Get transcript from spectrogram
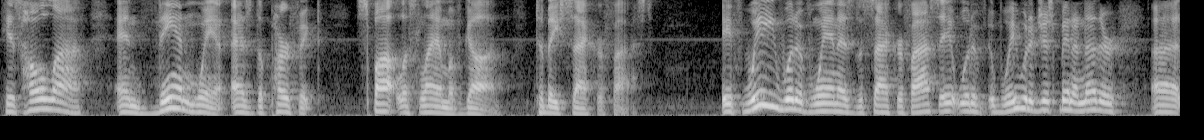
his whole life and then went as the perfect, spotless Lamb of God to be sacrificed. If we would have went as the sacrifice, it would have we would have just been another uh,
